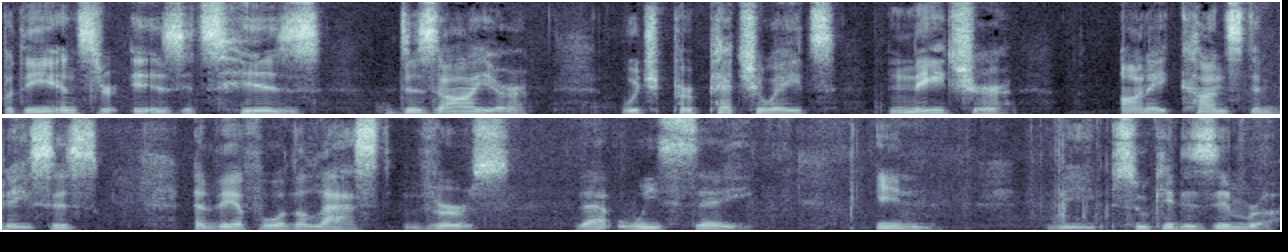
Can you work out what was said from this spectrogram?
But the answer is it's His desire which perpetuates nature on a constant basis. And therefore, the last verse that we say in the Psuke de Zimra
